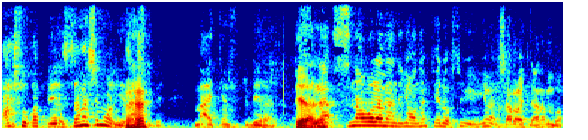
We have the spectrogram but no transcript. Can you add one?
yaxshi ovqat berishsa mana shu molga. Jasurbek. Men aytgan sutni beradi. Beradi. Sina- Sinab olaman degan odam kelaversin uyimga, mana sharoitlarim bor.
